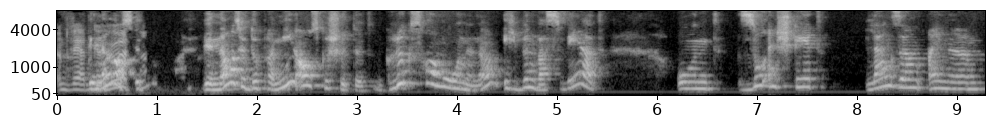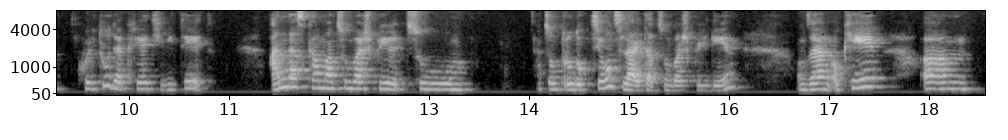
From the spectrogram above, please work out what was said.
und werden genau, gehört. Ne? Genau, es wird Dopamin ausgeschüttet, Glückshormone, ne? ich bin was wert. Und so entsteht langsam eine Kultur der Kreativität. Anders kann man zum Beispiel zu, zum Produktionsleiter zum Beispiel gehen und sagen, okay, ähm,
